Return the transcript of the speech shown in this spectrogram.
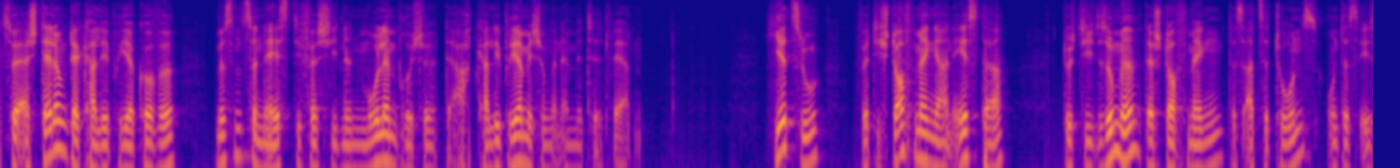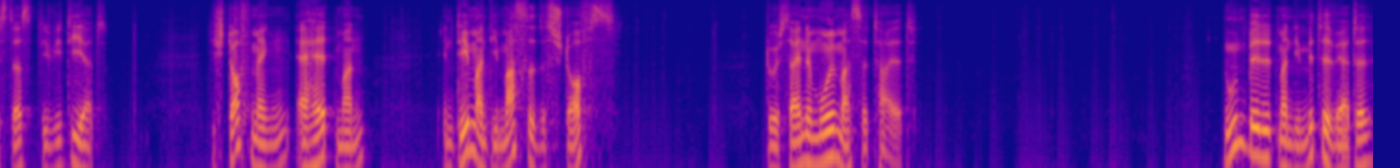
Zur Erstellung der Kalibrierkurve müssen zunächst die verschiedenen Molembrüche der acht Kalibriermischungen ermittelt werden. Hierzu wird die Stoffmenge an Ester durch die Summe der Stoffmengen des Acetons und des Esters dividiert. Die Stoffmengen erhält man, indem man die Masse des Stoffs durch seine Molmasse teilt. Nun bildet man die Mittelwerte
